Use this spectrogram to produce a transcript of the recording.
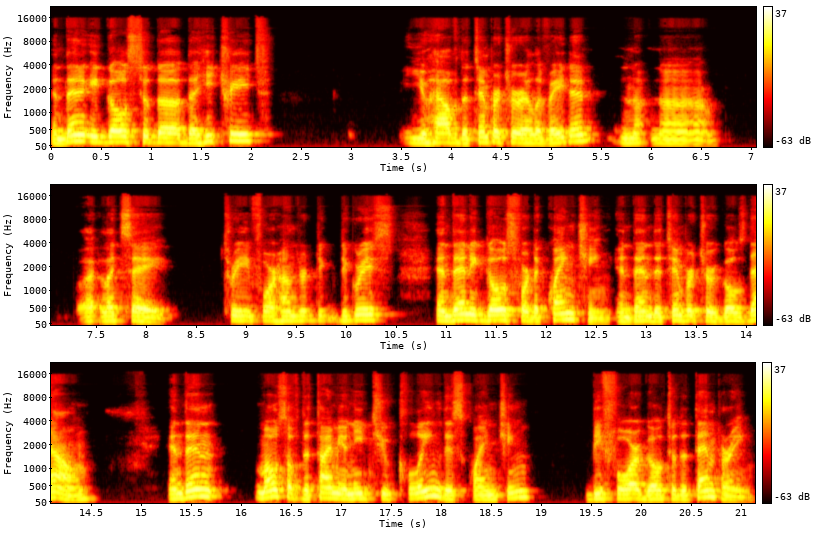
and then it goes to the the heat treat. You have the temperature elevated. Uh, let's say three, 400 de- degrees. And then it goes for the quenching, and then the temperature goes down. And then most of the time you need to clean this quenching before go to the tempering.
